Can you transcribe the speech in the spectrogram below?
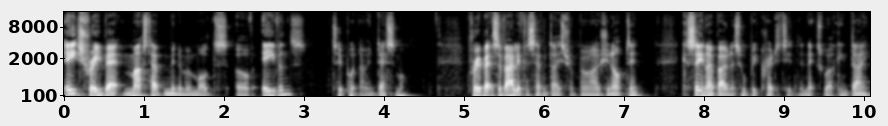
Each free bet must have minimum odds of evens, 2.0 in decimal. Free bets are valid for seven days from promotion opt in. Casino bonus will be credited the next working day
